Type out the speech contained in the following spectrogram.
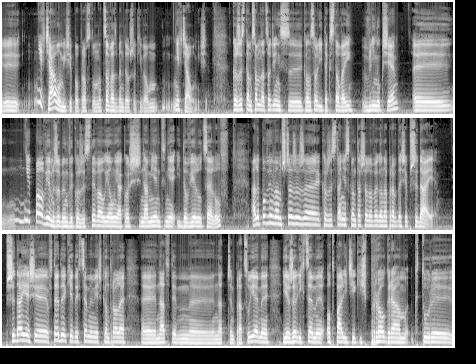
y, nie chciało mi się po prostu, no co was będę oszukiwał, nie chciało mi się. Korzystam sam na co dzień z y, konsoli tekstowej w Linuxie. Y, nie powiem, żebym wykorzystywał ją jakoś namiętnie i do wielu celów, ale powiem wam szczerze, że korzystanie z konta shellowego naprawdę się przydaje przydaje się wtedy, kiedy chcemy mieć kontrolę e, nad tym, e, nad czym pracujemy. Jeżeli chcemy odpalić jakiś program, który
